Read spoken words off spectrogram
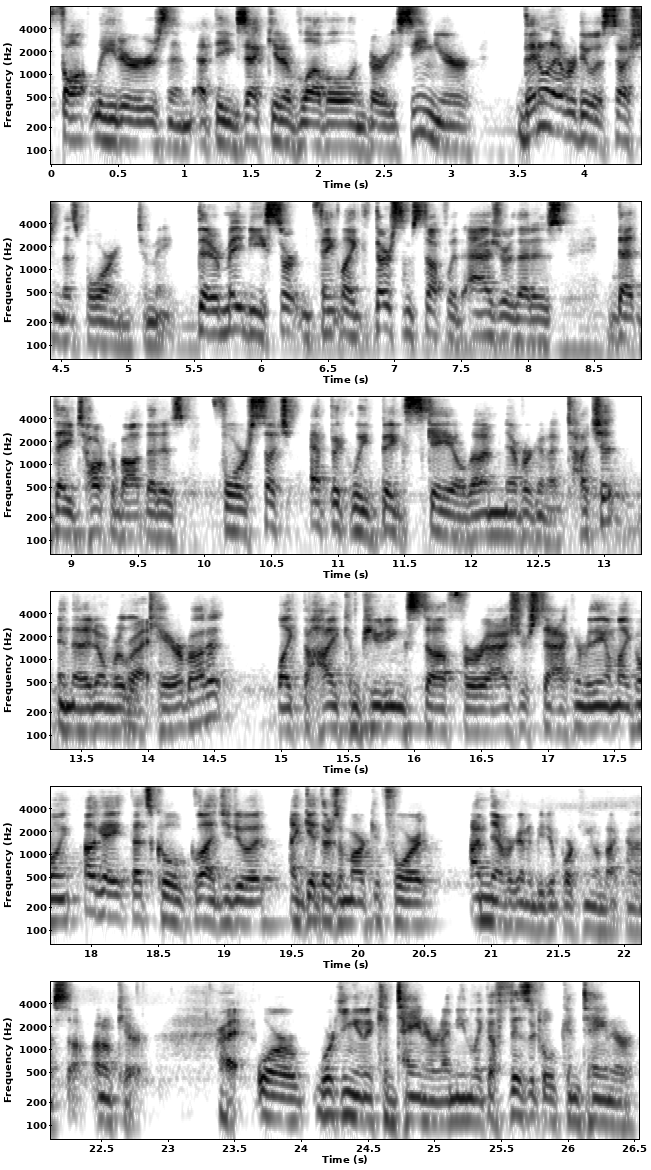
thought leaders and at the executive level and very senior, they don't ever do a session that's boring to me. There may be certain things like there's some stuff with Azure that is that they talk about that is for such epically big scale that I'm never going to touch it and that I don't really right. care about it. Like the high computing stuff for Azure Stack and everything. I'm like going, okay, that's cool. Glad you do it. I get there's a market for it. I'm never going to be working on that kind of stuff. I don't care. Right. Or working in a container. And I mean like a physical container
